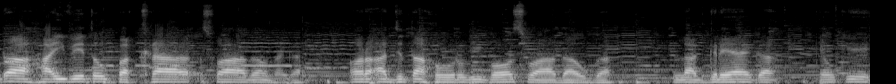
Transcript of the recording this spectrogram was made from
ਦਾ ਹਾਈਵੇ ਤੋਂ ਵੱਖਰਾ ਸਵਾਦ ਆਉਂਦਾਗਾ। ਔਰ ਅੱਜ ਤਾਂ ਹੋਰ ਵੀ ਬਹੁਤ ਸਵਾਦ ਆਊਗਾ। ਲੱਗ ਰਿਹਾ ਹੈਗਾ, ਕਿਉਂਕਿ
